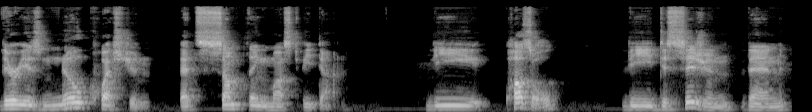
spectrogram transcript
there is no question that something must be done. The puzzle, the decision then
